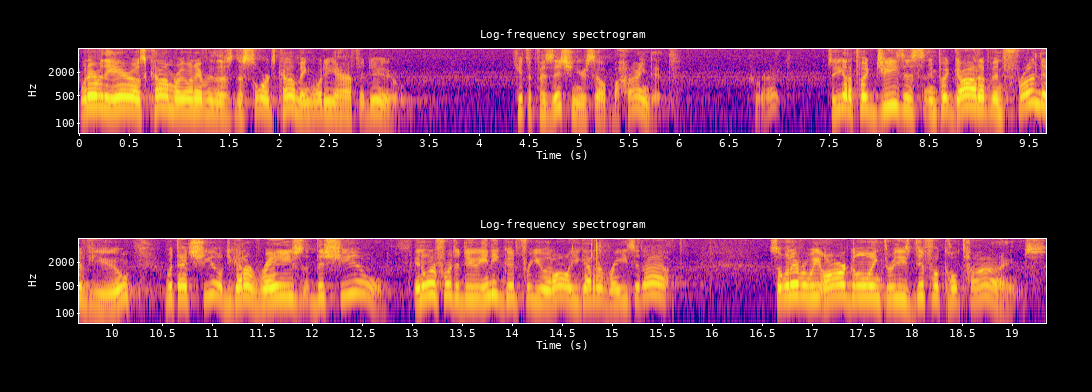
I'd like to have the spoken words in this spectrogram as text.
whenever the arrows come or whenever the, the sword's coming, what do you have to do? You have to position yourself behind it. Correct? So you got to put Jesus and put God up in front of you with that shield. You got to raise the shield. In order for it to do any good for you at all, you got to raise it up. So whenever we are going through these difficult times,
